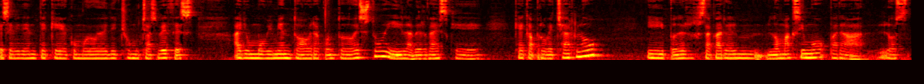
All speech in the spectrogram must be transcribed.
es evidente que, como he dicho muchas veces, hay un movimiento ahora con todo esto y la verdad es que, hay que aprovecharlo y poder sacar lo máximo para los,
